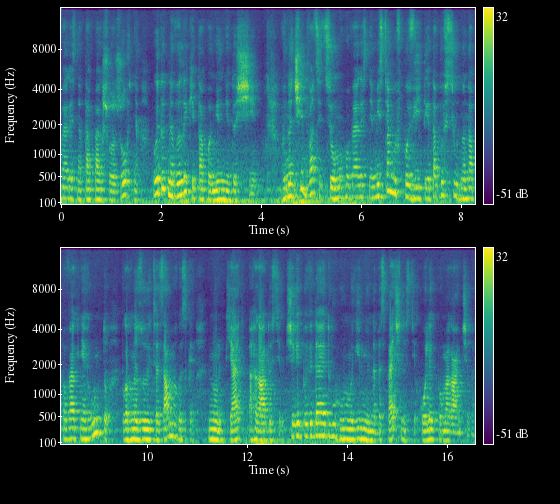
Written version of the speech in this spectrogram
вересня та 1 жовтня пройдуть невеликі та помірні дощі. Вночі 27 вересня місцями в повітрі та повсюдно на поверхні ґрунту прогнозуються заморозки 0,5 градусів, що відповідає другому рівню небезпечності колір помаранчевий.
